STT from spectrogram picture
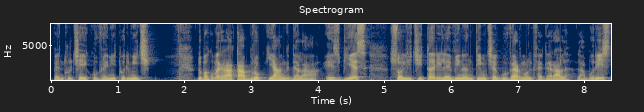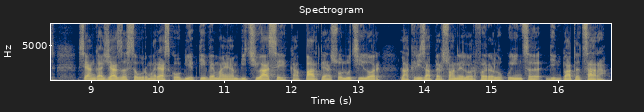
pentru cei cu venituri mici. După cum relata Brooke Young de la SBS, solicitările vin în timp ce guvernul federal laburist se angajează să urmărească obiective mai ambițioase ca parte a soluțiilor la criza persoanelor fără locuință din toată țara.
